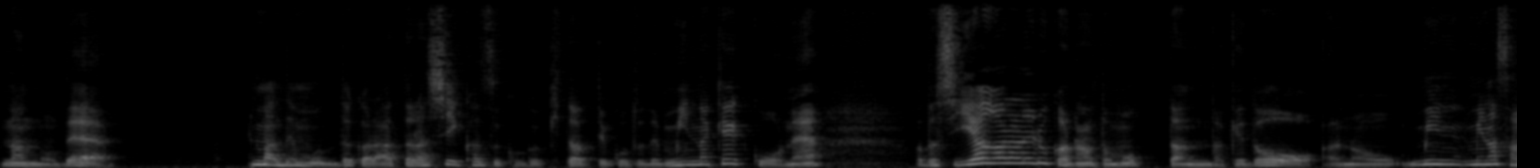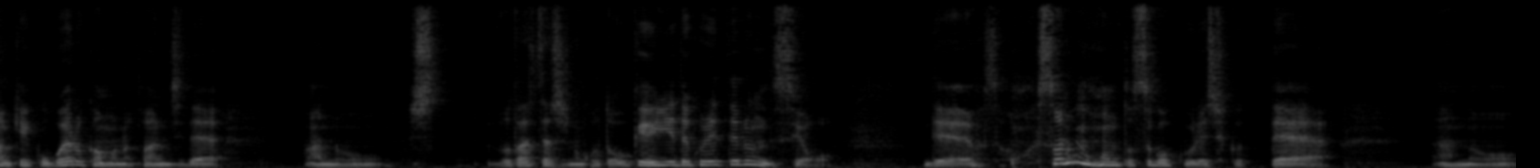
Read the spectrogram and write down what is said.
なので。まあでもだから新しい家族が来たっていうことでみんな結構ね私嫌がられるかなと思ったんだけどあのみ皆さん結構ウェルカムな感じであの私たちのことを受け入れてくれてるんですよ。でそれも本当すごく嬉しくってあの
